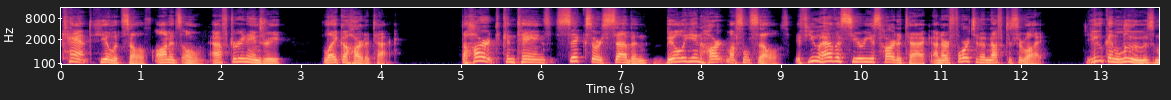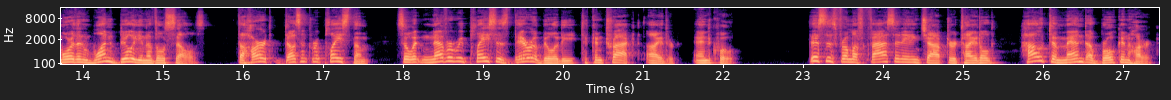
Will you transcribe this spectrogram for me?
can't heal itself on its own after an injury like a heart attack. The heart contains 6 or 7 billion heart muscle cells. If you have a serious heart attack and are fortunate enough to survive, you can lose more than 1 billion of those cells. The heart doesn't replace them, so it never replaces their ability to contract either. End quote. This is from a fascinating chapter titled How to Mend a Broken Heart,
